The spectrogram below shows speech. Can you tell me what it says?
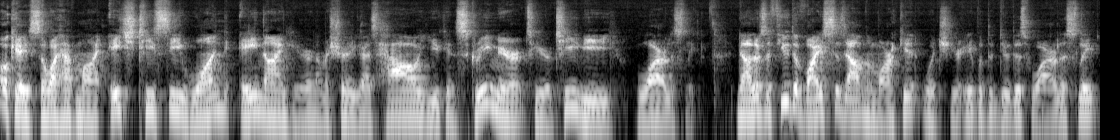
Okay, so I have my HTC One A9 here, and I'm gonna show you guys how you can screen mirror to your TV wirelessly. Now, there's a few devices out in the market which you're able to do this wirelessly.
